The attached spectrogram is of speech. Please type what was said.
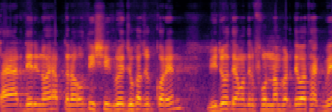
তাই আর দেরি নয়, আপনারা অতি শীঘ্রই যোগাযোগ করেন। ভিডিওতে আমাদের ফোন নাম্বার দেওয়া থাকবে।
